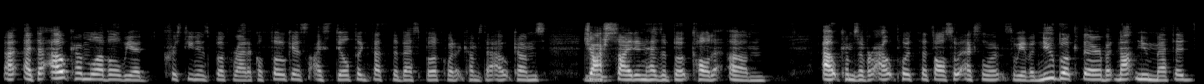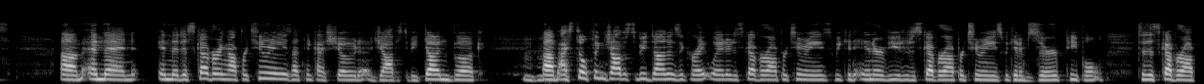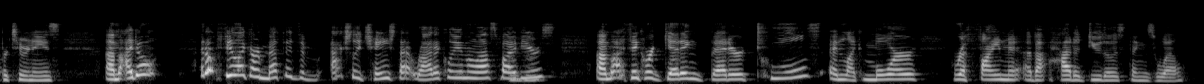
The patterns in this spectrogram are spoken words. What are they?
at the outcome level, we had Christina's book, Radical Focus. I still think that's the best book when it comes to outcomes. Josh mm-hmm. Seiden has a book called um, outcomes over outputs. That's also excellent. So we have a new book there, but not new methods. Um, and then in the discovering opportunities, I think I showed a jobs to be done book. Mm-hmm. Um, I still think jobs to be done is a great way to discover opportunities. We can interview to discover opportunities. We can observe people to discover opportunities. Um, I don't, I don't feel like our methods have actually changed that radically in the last 5 mm-hmm. years. Um, I think we're getting better tools and like more refinement about how to do those things well.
